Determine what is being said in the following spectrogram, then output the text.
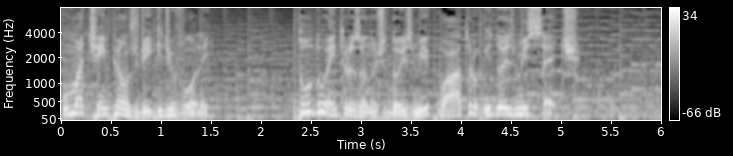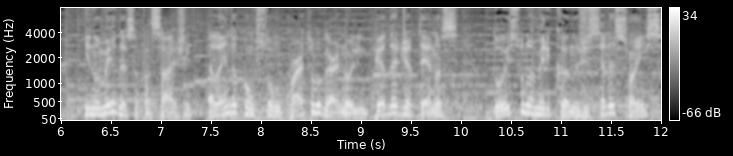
uma Champions League de vôlei tudo entre os anos de 2004 e 2007. E no meio dessa passagem, ela ainda conquistou um quarto lugar na Olimpíada de Atenas, dois sul-americanos de seleções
